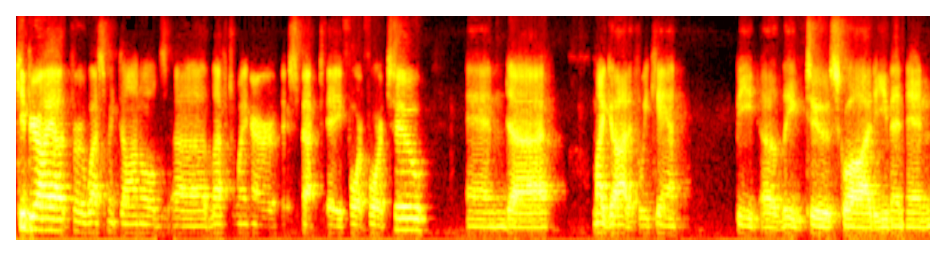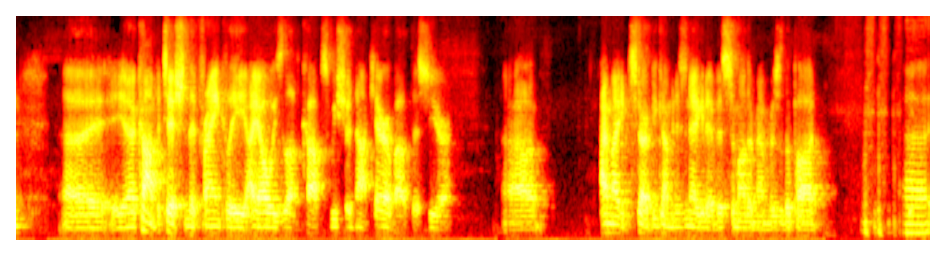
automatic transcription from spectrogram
keep your eye out for Wes McDonald, uh, left winger. Expect a 4-4-2, and uh, my God, if we can't beat a League Two squad, even in uh, a competition that, frankly, I always love cups, we should not care about this year. Uh, I might start becoming as negative as some other members of the pod. Uh,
